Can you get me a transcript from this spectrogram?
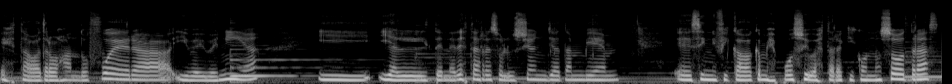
estaba trabajando fuera, iba y venía y, al tener esta resolución ya también eh, significaba que mi esposo iba a estar aquí con nosotras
